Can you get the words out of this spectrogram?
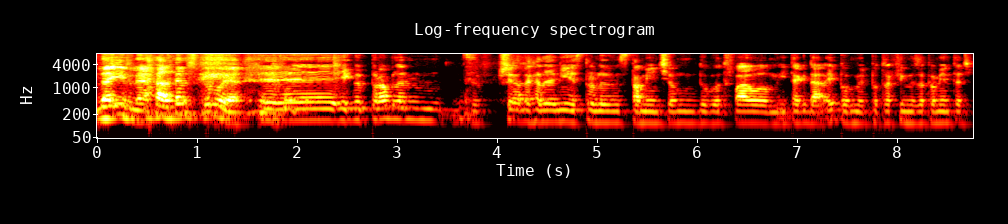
naiwne, ale spróbuję. e, jakby problem przy ADHD nie jest problemem z pamięcią długotrwałą i tak dalej, bo my potrafimy zapamiętać,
